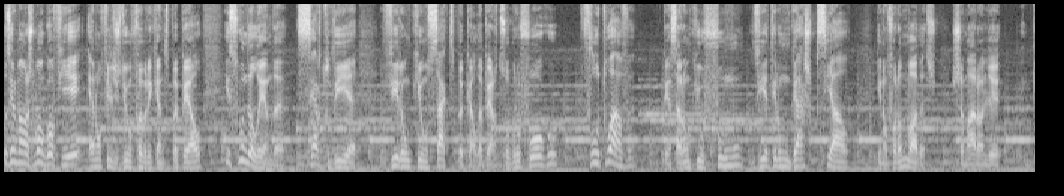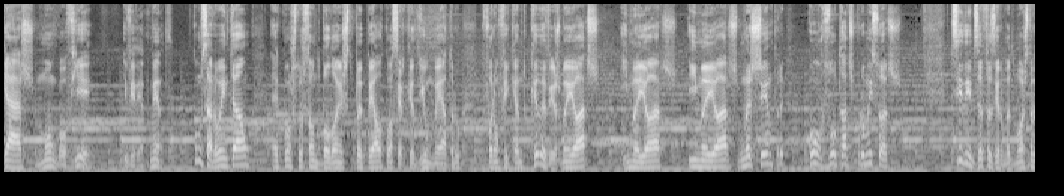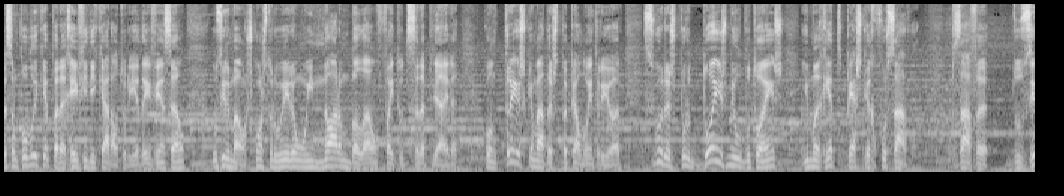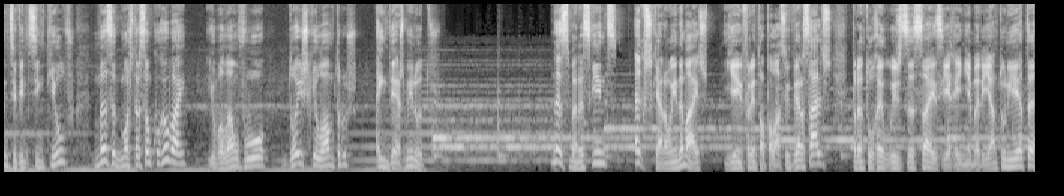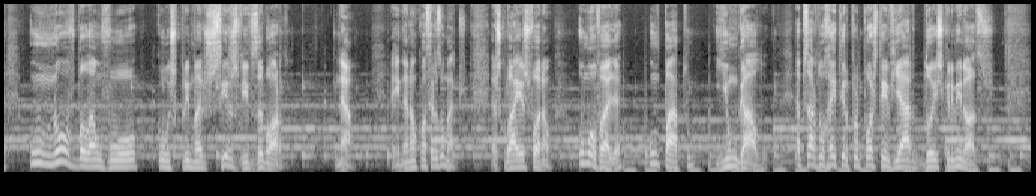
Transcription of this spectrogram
Os irmãos Montgolfier eram filhos de um fabricante de papel e, segundo a lenda, certo dia viram que um saco de papel aberto sobre o fogo flutuava. Pensaram que o fumo devia ter um gás especial e não foram de modas. Chamaram-lhe gás Montgolfier, evidentemente. Começaram então a construção de balões de papel com cerca de um metro, que foram ficando cada vez maiores e maiores e maiores, mas sempre com resultados promissores. Decididos a fazer uma demonstração pública para reivindicar a autoria da invenção, os irmãos construíram um enorme balão feito de sarapilheira, com três camadas de papel no interior, seguras por 2 mil botões e uma rede de pesca reforçada. Pesava 225 quilos, mas a demonstração correu bem e o balão voou 2 quilómetros em 10 minutos. Na semana seguinte, arriscaram ainda mais e, em frente ao Palácio de Versalhes, perante o rei Luís XVI e a rainha Maria Antonieta, um novo balão voou com os primeiros seres vivos a bordo. Não, ainda não com seres humanos. As cobaias foram uma ovelha, um pato e um galo, apesar do rei ter proposto enviar dois criminosos.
